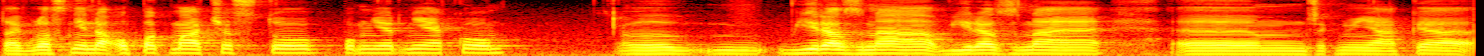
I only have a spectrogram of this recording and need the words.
tak vlastně naopak má často poměrně jako eh, výrazná, výrazné, řekněme nějaké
